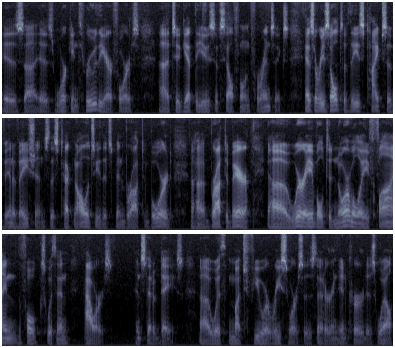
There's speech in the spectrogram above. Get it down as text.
is, is working through the Air Force uh, to get the use of cell phone forensics. As a result of these types of innovations, this technology that's been brought to board, uh, brought to bear, uh, we're able to normally find the folks within hours instead of days. Uh, with much fewer resources that are in, incurred as well.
